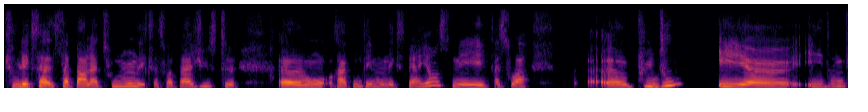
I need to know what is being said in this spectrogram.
je voulais que ça, parle à tout le monde et que ça soit pas juste euh, raconter mon expérience, mais que ça soit plus doux. Et, et donc,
